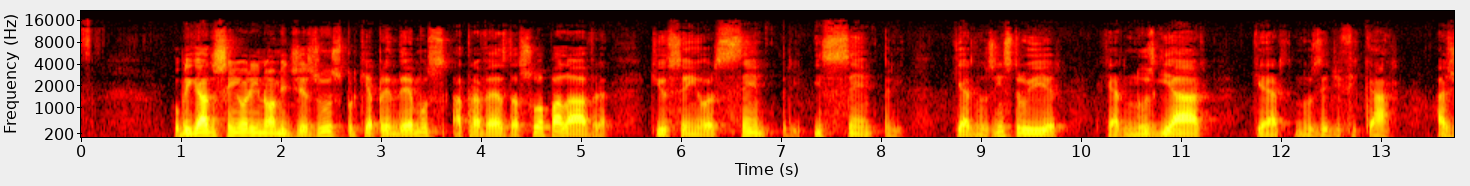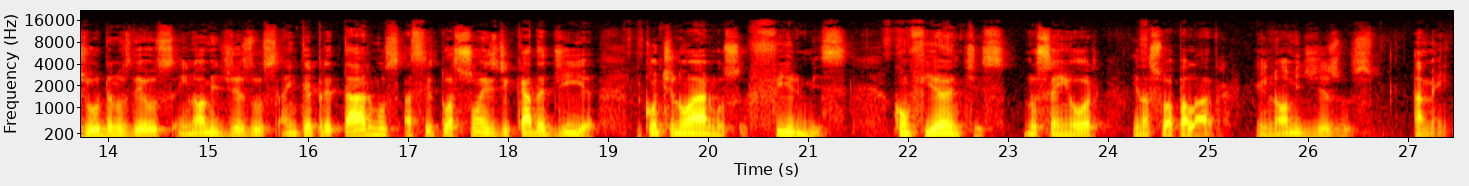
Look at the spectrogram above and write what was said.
Obrigado, Senhor, em nome de Jesus, porque aprendemos através da Sua palavra que o Senhor sempre e sempre quer nos instruir, quer nos guiar, quer nos edificar. Ajuda-nos, Deus, em nome de Jesus, a interpretarmos as situações de cada dia e continuarmos firmes, confiantes no Senhor e na Sua palavra. Em nome de Jesus. Amém.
